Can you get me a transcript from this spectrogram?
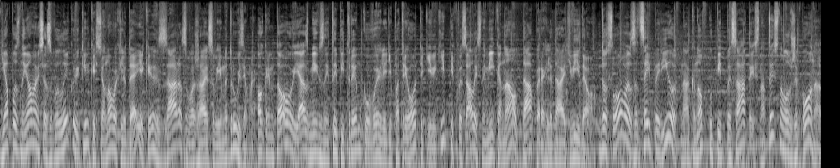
Я познайомився з великою кількістю нових людей, яких зараз вважаю своїми друзями. Окрім того, я зміг знайти підтримку у вигляді патріотиків, які підписались на мій канал та переглядають відео. До слова, за цей період на кнопку підписатись натиснуло вже понад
